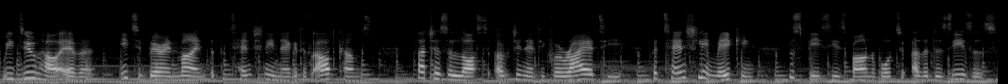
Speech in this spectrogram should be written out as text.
We do, however, need to bear in mind the potentially negative outcomes, such as a loss of genetic variety, potentially making the species vulnerable to other diseases.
